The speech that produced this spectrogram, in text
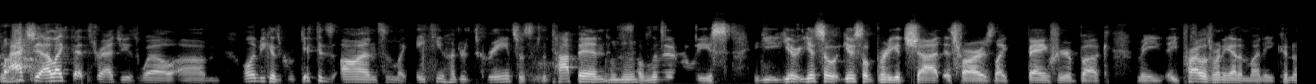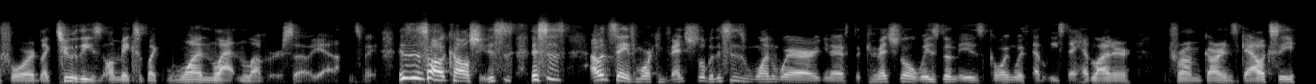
Wow. Actually, I like that strategy as well. Um, only because Gifted's on some like 1800 screens, so it's at the top end Mhm. of limited release. You, you, you get so gives a pretty good shot as far as like bang for your buck. I mean, he probably was running out of money, couldn't afford like two of these makes up like one Latin lover. So yeah, this, is a solid call sheet. This is this is I would say it's more conventional, but this is one where you know if the conventional wisdom is going with at least a headliner from Guardians Galaxy,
